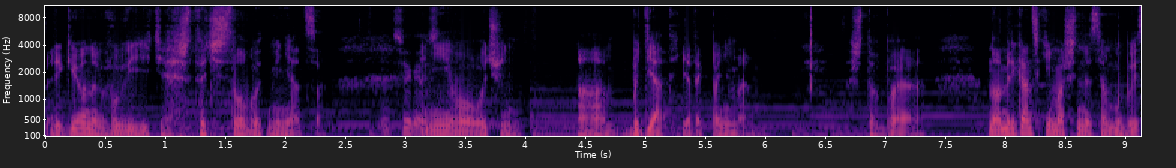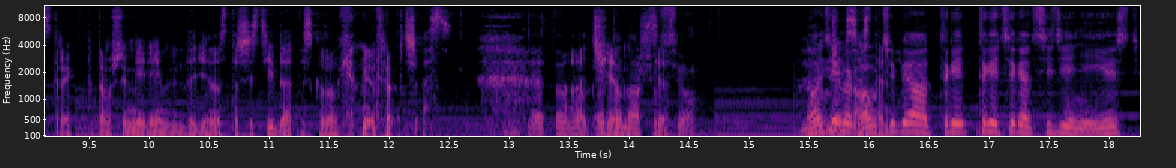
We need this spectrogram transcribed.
регионы, вы увидите, что число будет меняться. Интересно. Они его очень а, бдят, я так понимаю. Чтобы... Но американские машины самые быстрые, потому что меряем до 96, да, ты сказал, километров в час. Это, А это чем наше все- все. Ну, Владимир, а у тебя тре- третий ряд сидений есть?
